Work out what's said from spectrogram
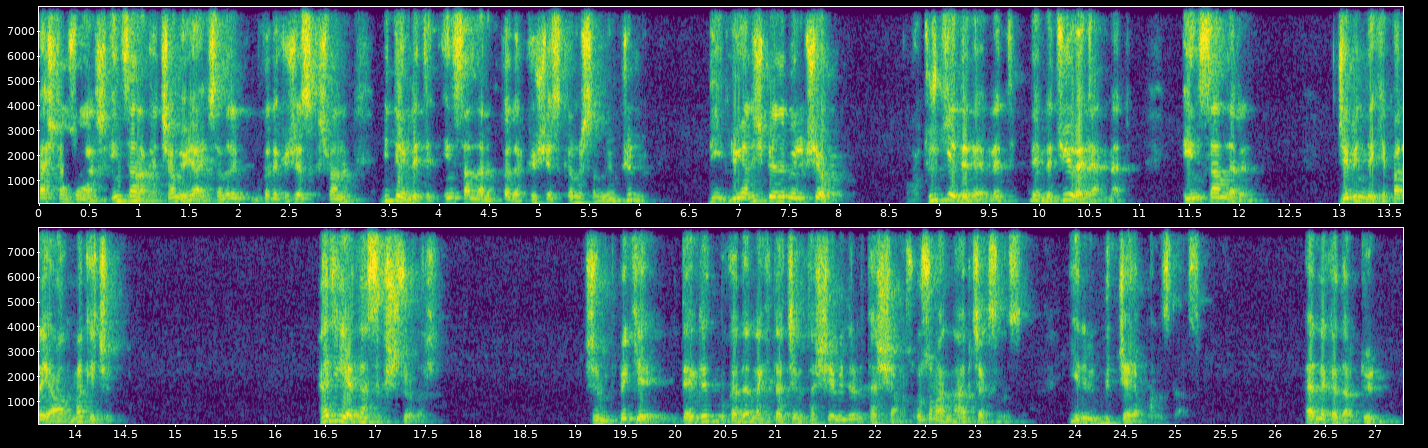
Baştan sona yanlış. İnsana kaçamıyor ya. İnsanları bu kadar köşeye sıkışmanın, bir devletin insanları bu kadar köşeye sıkışması mümkün mü? Değil. Dünyanın hiçbirinde böyle bir şey yok. Ama Türkiye'de devlet, devleti yönetenler insanların cebindeki parayı almak için her yerden sıkıştırıyorlar. Şimdi peki devlet bu kadar nakit açığını taşıyabilir mi? Taşıyamaz. O zaman ne yapacaksınız? Yeni bir bütçe yapmanız lazım. Her ne kadar dün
